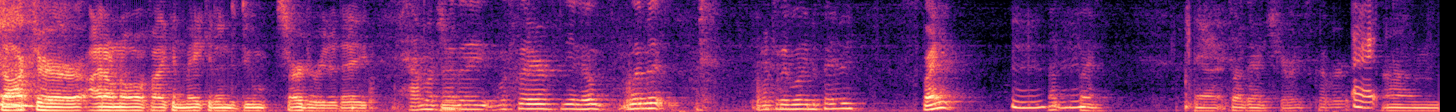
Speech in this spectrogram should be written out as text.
Doctor, I don't know if I can make it in to do surgery today. How much are they? What's their you know limit? How much are they willing to pay me? Right? Mm-hmm, That's the thing. Yeah, it's all their Insurance cover. All right. Um,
